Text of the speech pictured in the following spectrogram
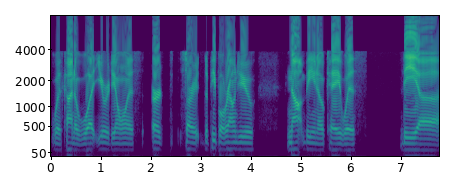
with kind of what you were dealing with or sorry the people around you not being okay with the uh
